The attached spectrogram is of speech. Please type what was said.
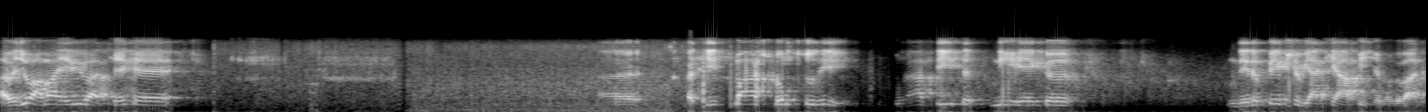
હવે જો આમાં એવી વાત છે કે પચીસમાં શ્લોક સુધી ગુણાતીતની એક નિરપેક્ષ વ્યાખ્યા આપી છે ભગવાને.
